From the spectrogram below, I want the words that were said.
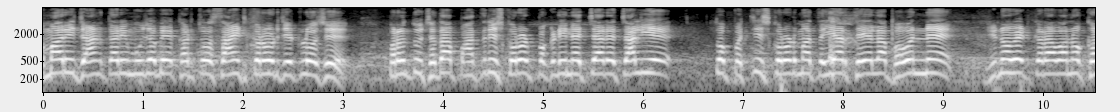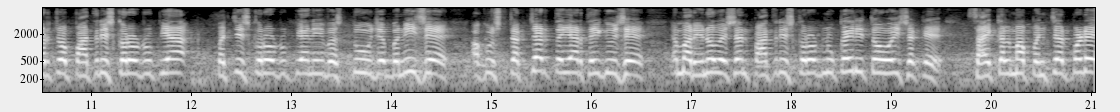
અમારી જાણકારી મુજબ એ ખર્ચો સાઠ કરોડ જેટલો છે. પરંતુ છતાં પાંત્રીસ કરોડ પકડીને અત્યારે ચાલીએ તો પચીસ કરોડમાં તૈયાર થયેલા ભવનને રિનોવેટ કરાવવાનો ખર્ચો પાંત્રીસ કરોડ રૂપિયા, પચીસ કરોડ રૂપિયાની વસ્તુ જે બની છે, આખું સ્ટ્રક્ચર તૈયાર થઈ ગયું છે. એમાં રિનોવેશન પાંત્રીસ કરોડનું કઈ રીતે હોઈ શકે? સાયકલમાં પંચર પડે,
